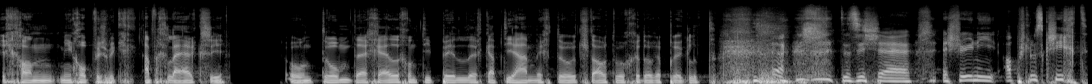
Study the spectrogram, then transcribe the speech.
ich kann, mein Kopf war wirklich einfach leer. Gewesen. Und darum der Kelch und die Pille, ich glaube, die haben mich durch die Startwoche durchgeprügelt. das ist äh, eine schöne Abschlussgeschichte.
